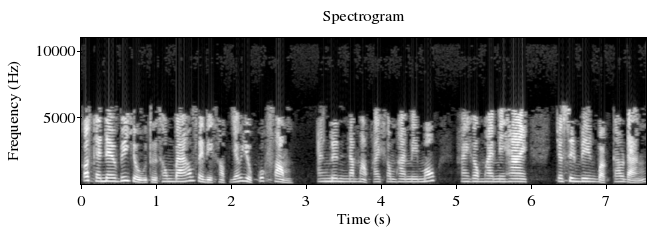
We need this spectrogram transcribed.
Có thể nêu ví dụ từ thông báo về việc học giáo dục quốc phòng, an ninh năm học 2021-2022 cho sinh viên bậc cao đẳng,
